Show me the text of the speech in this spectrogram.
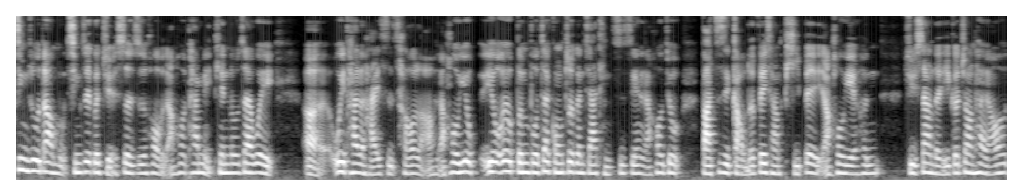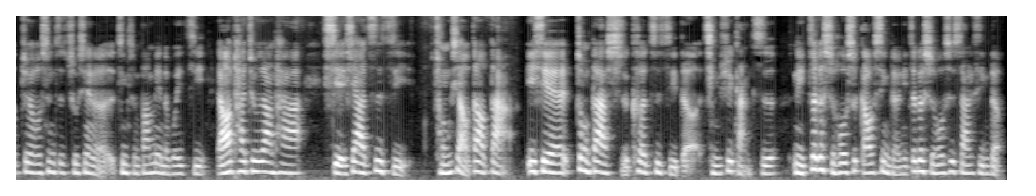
进入到母亲这个角色之后，然后他每天都在为呃为他的孩子操劳，然后又又又奔波在工作跟家庭之间，然后就把自己搞得非常疲惫，然后也很沮丧的一个状态，然后最后甚至出现了精神方面的危机。然后他就让他写下自己。从小到大一些重大时刻自己的情绪感知，你这个时候是高兴的，你这个时候是伤心的，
